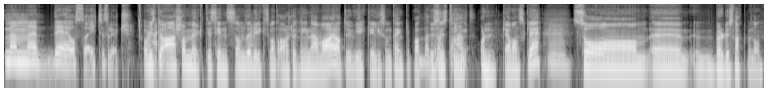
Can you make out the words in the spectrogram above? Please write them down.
men eh, det er også ikke så lurt. og hvis du er så mørk til sinns som det virket som at avslutningen der var, at du virkelig liksom tenker på at Bare du syns ting alt. ordentlig er vanskelig, Mm. så eh, bør du snakke med noen.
